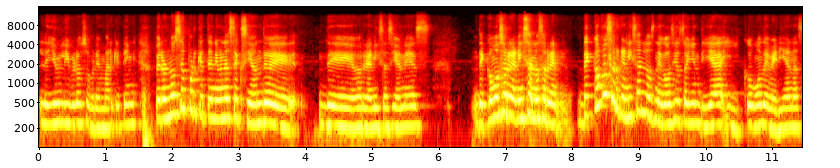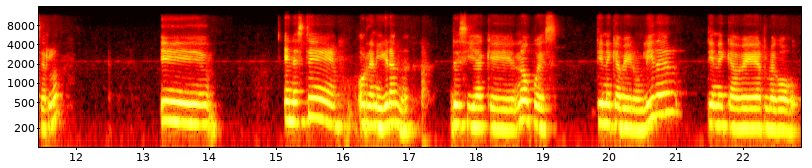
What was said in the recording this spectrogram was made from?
leí un libro sobre marketing, pero no sé por qué tenía una sección de, de organizaciones de cómo se organizan los de cómo se organizan los negocios hoy en día y cómo deberían hacerlo. Eh, en este organigrama decía que no, pues tiene que haber un líder, tiene que haber luego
